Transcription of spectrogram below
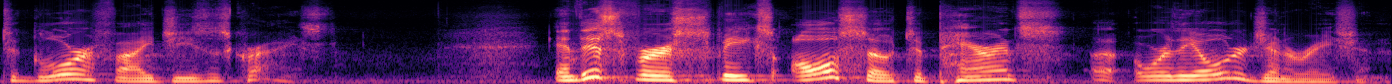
to glorify Jesus Christ. And this verse speaks also to parents uh, or the older generation.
